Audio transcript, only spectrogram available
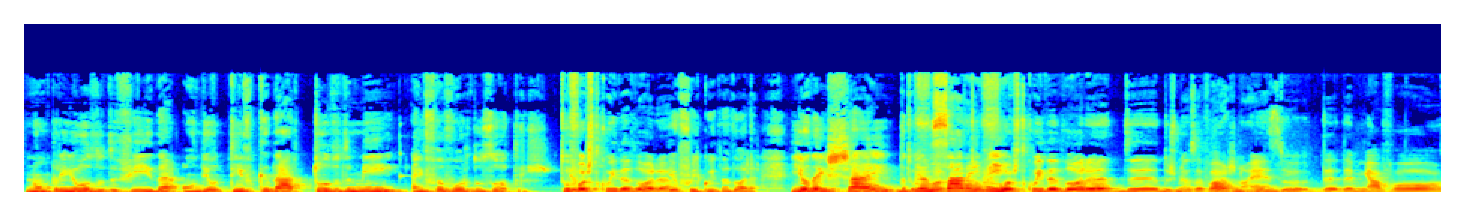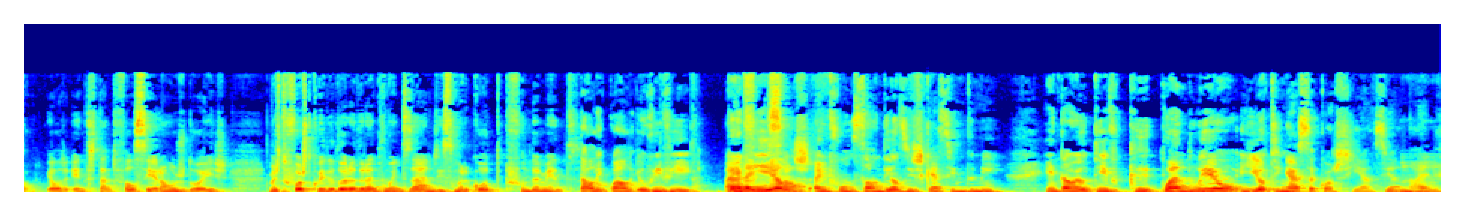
num período de vida onde eu tive que dar tudo de mim em favor dos outros. Tu eu, foste cuidadora. Eu fui cuidadora. E eu deixei de tu pensar em tu mim. Tu foste cuidadora de, dos meus avós, não é? Do, da, da minha avó. Eles, entretanto, faleceram os dois. Mas tu foste cuidadora durante muitos anos. Isso marcou-te profundamente. Tal e qual. Eu vivi para em eles, em função deles e esqueci-me de mim. Então eu tive que, quando eu, e eu tinha essa consciência, uhum. não é? Uhum.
